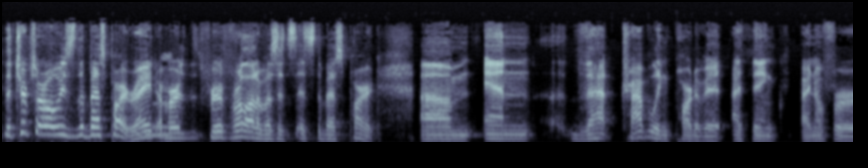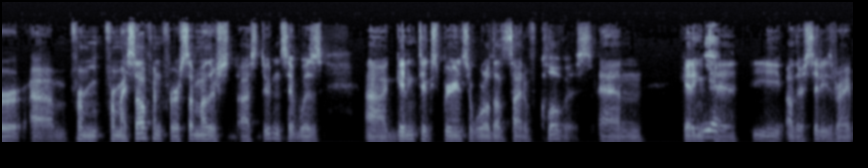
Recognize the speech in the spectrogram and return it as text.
the trips are always the best part, right? Mhm. Or for, for a lot of us, it's it's the best part. Um, and that traveling part of it, I think, I know for um, for for myself and for some other uh, students, it was uh, getting to experience the world outside of Clovis and getting Yeah. to see other cities, right?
